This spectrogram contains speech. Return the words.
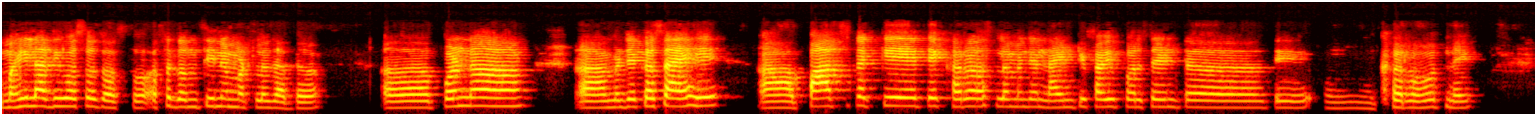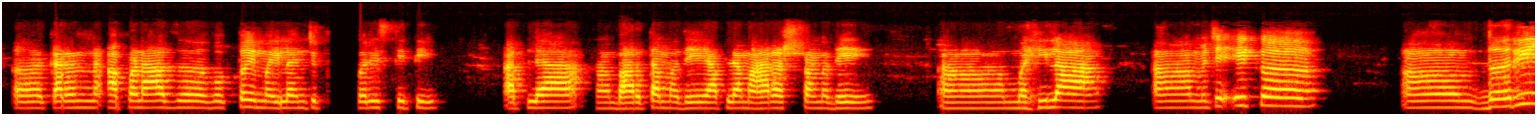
महिला दिवसच असतो असं गमतीने म्हटलं जातं. पण म्हणजे कसं आहे पाच टक्के ते खरं असलं म्हणजे नाईन्टी फाईव्ह पर्सेंट ते खरं होत नाही. कारण आपण आज बघतोय महिलांची परिस्थिती आपल्या भारतामध्ये, आपल्या महाराष्ट्रामध्ये महिला म्हणजे एक दरी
